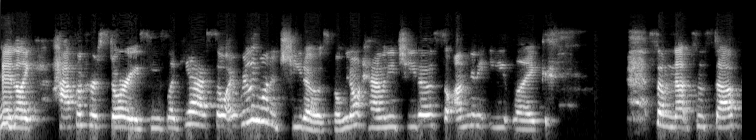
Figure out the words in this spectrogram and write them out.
Mm. And like half of her stories, he's like, Yeah, so I really wanted Cheetos, but we don't have any Cheetos. So I'm going to eat like some nuts and stuff.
